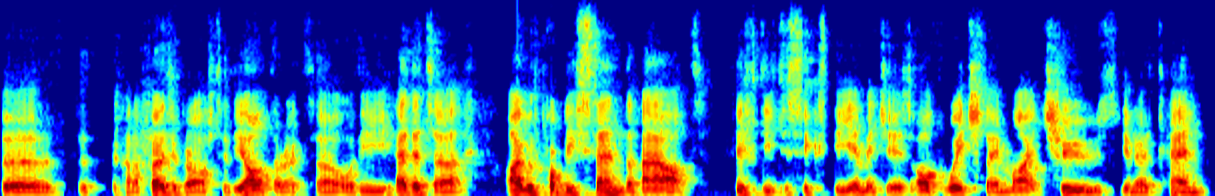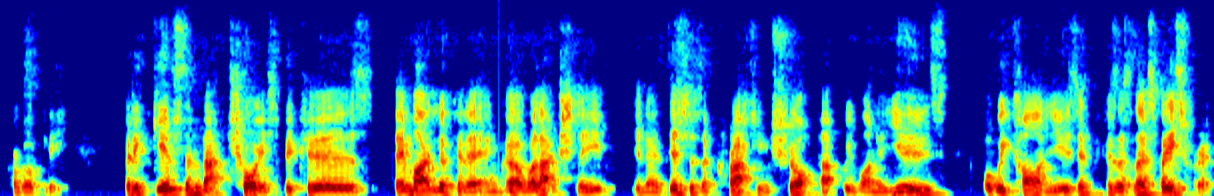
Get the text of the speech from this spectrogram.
the, the, the kind of photographs to the art director or the editor, I would probably send about 50 to 60 images, of which they might choose, you know, 10 probably but it gives them that choice because they might look at it and go, well, actually, you know, this is a cracking shot that we want to use, but we can't use it because there's no space for it.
